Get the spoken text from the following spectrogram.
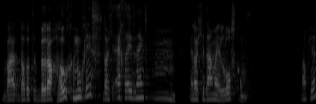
Waar, dat het bedrag hoog genoeg is, dat je echt even denkt, mm, en dat je daarmee loskomt. Snap je?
